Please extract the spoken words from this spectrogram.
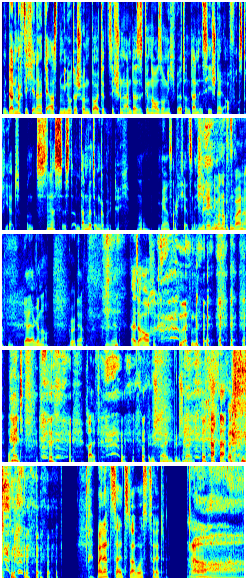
dann macht sich innerhalb der ersten Minute schon, deutet sich schon an, dass es genauso nicht wird und dann ist sie schnell auch frustriert. Und hm. das ist, dann wird es ungemütlich. Ne? Mehr sage ich jetzt nicht. Wir reden immer noch von Weihnachten. Ja, ja, genau. Gut. Ja. Also auch. Moment. Ralf. Bitte schneiden, bitte schneiden. Weihnachtszeit, Star Wars Zeit. Oh.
